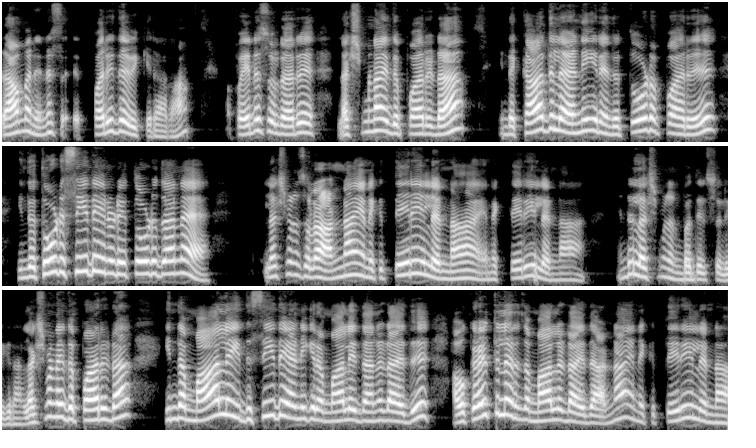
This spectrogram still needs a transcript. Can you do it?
ராமன் என்ன பரிதவிக்கிறாராம். அப்போ என்ன சொல்கிறாரு லக்ஷ்மணா இதை பாருடா. இந்த காதில் அணிகிற இந்த தோடை பாரு. இந்த தோடு சீதையினுடைய தோடு தானே? லக்ஷ்மணன் சொல்கிறான் அண்ணா எனக்கு தெரியலண்ணா. எனக்கு தெரியலண்ணா. என்று லக்ஷ்மணன் பதில் சொல்லுகிறான். லக்ஷ்மணன் இதை பாருடா. இந்த மாலை இது சீதை அணிகிற மாலை தானடா இது? அவ கழுத்தில் இருந்த மாலைடா இது? அண்ணா எனக்கு தெரியலண்ணா.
